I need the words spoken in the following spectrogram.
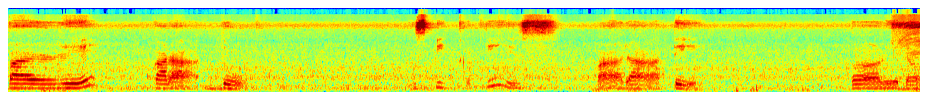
পারে কারা দো স্পিক ইস পারাতে করে দাও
